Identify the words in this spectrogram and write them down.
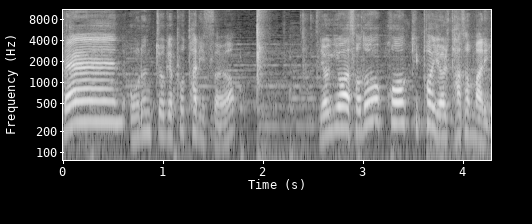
맨 오른쪽에 포탈 있어요. 여기 와서도 코어 키퍼 15마리.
